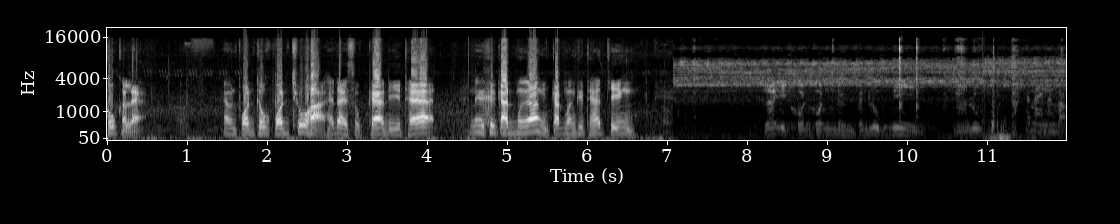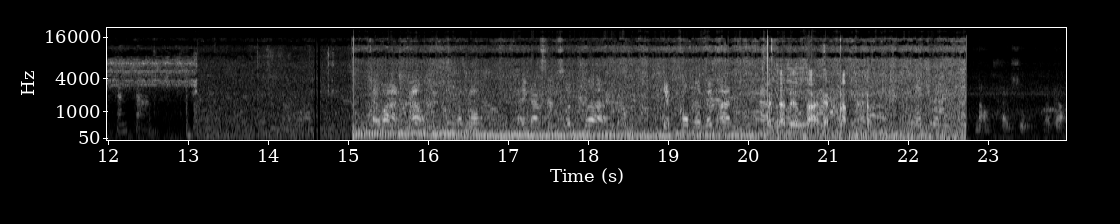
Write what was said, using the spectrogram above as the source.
ทุกข์กันแหละ ให้มันพ้นทุกข์พ้นชั่ว ให้ได้สุขแท้ดีแท้ นี่คือการเมืองการเมืองที่แท้จริง และอีกคนคนหนึ่งเป็นลูกหนี้นะลูกทำไมมันบอกชั้นสาม แต่ว่าเอ้าตกลงในการสูงสุดเมื่อเก็บข้อมูลไม่ทันนะก็จะเดินทางกันกลับนะครับนำไปสู่นะครับ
